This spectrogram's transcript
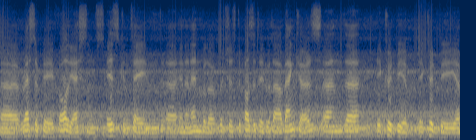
uh, recipe for the essence is contained uh, in an envelope which is deposited with our bankers, and uh, it could be it could be uh,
